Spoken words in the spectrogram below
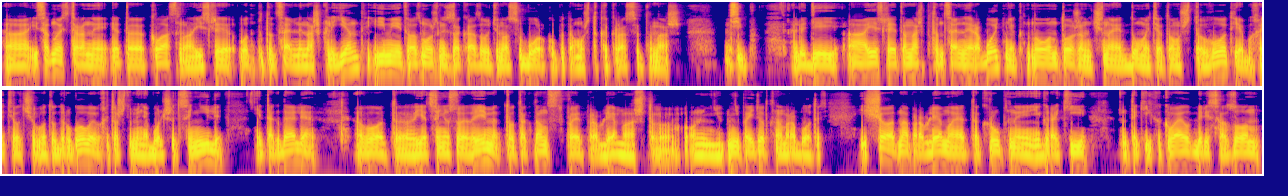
А, и с одной стороны, это классно, если он потенциальный наш клиент и имеет возможность заказывать у нас уборку, потому что как раз это наш тип людей. А если это наш потенциальный работник, ну, он тоже начинает думать о том, что вот, я бы хотел чего-то другого, я бы хотел, чтобы меня больше ценили и так далее. Вот, э, я ценю свое время, то тогда наступает проблема, что он не, не пойдет к нам работать. Еще одна проблема – это крупные игроки, такие как Wildberries, Сазон.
